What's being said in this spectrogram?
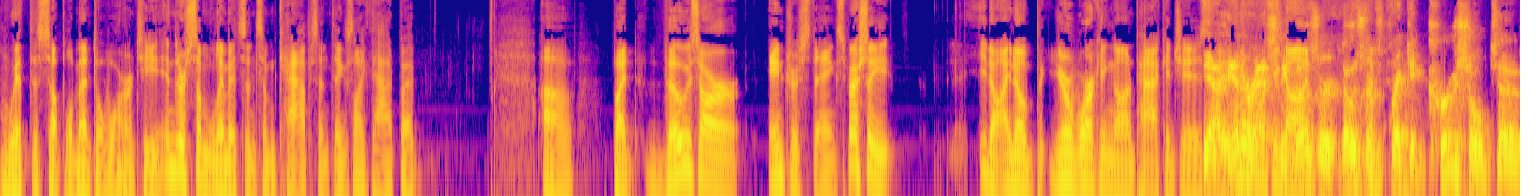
with the supplemental warranty. And there's some limits and some caps and things like that. But, uh, but those are interesting, especially, you know, I know you're working on packages. Yeah, interesting. on- Those are those are freaking crucial to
